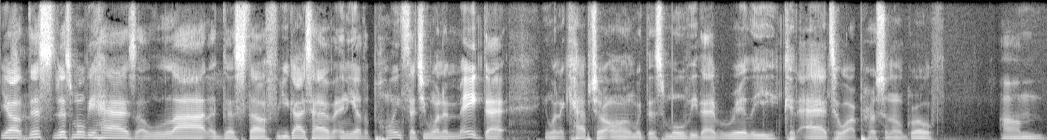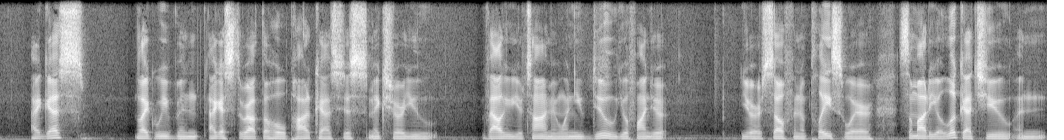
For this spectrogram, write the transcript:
Yo, this this movie has a lot of good stuff. You guys have any other points that you want to make that you want to capture on with this movie that really could add to our personal growth? Um, I guess like we've been I guess throughout the whole podcast, just make sure you value your time and when you do, you'll find your yourself in a place where somebody will look at you and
